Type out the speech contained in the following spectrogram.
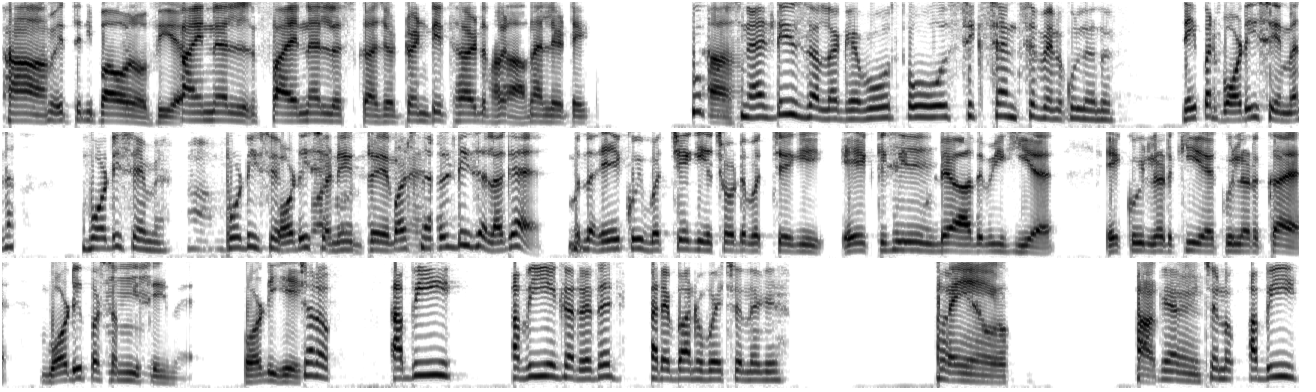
हाँ। उसमें इतनी पावर होती है। फाइनल फाइनल उसका जो ट्वेंटी थर्ड। पर्सनैलिटी वो हाँ। पर्सनैलिटीज अलग है वो तो सिक्स सेंस से बिल्कुल अलग। नहीं पर बॉडी सेम है ना। बॉडी सेम है बॉडी सेम बॉडी से Body same है। पर्सनालिटी से अलग है। मतलब एक कोई बच्चे की है छोटे बच्चे की एक किसी हम्म। बूढ़े आदमी की है एक कोई लड़की है कोई लड़का है। बॉडी पर सबकी हम्म। सेम है। बॉडी एक। चलो अभी अभी ये कर रहे थे अरे बानू भाई चले गए। नहीं है गया चलो अभी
